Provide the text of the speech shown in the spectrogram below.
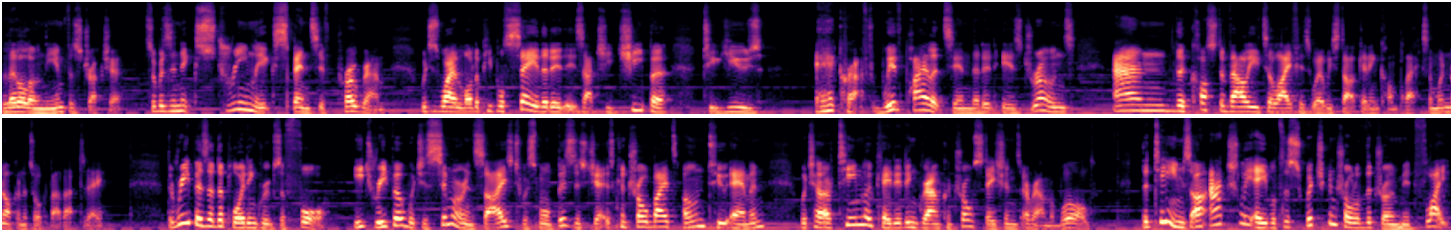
let alone the infrastructure. So it's an extremely expensive program, which is why a lot of people say that it is actually cheaper to use aircraft with pilots in that it is drones, and the cost of value to life is where we start getting complex, and we're not going to talk about that today. The Reapers are deployed in groups of four. Each Reaper, which is similar in size to a small business jet, is controlled by its own two airmen, which are a team located in ground control stations around the world. The teams are actually able to switch control of the drone mid flight,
